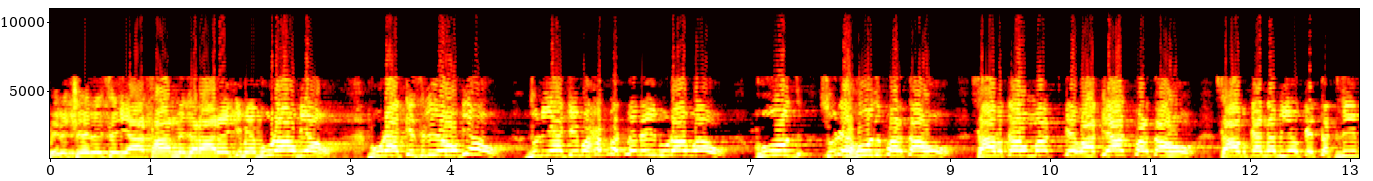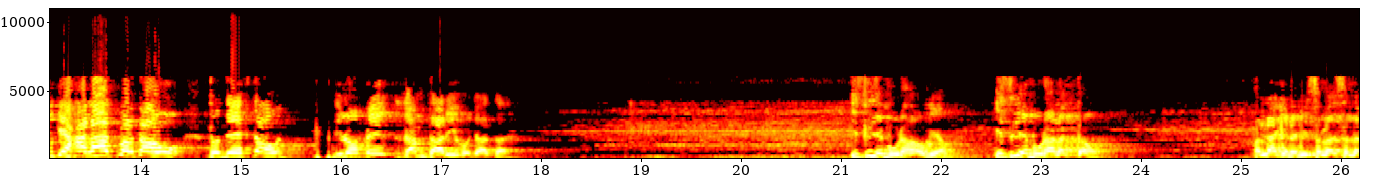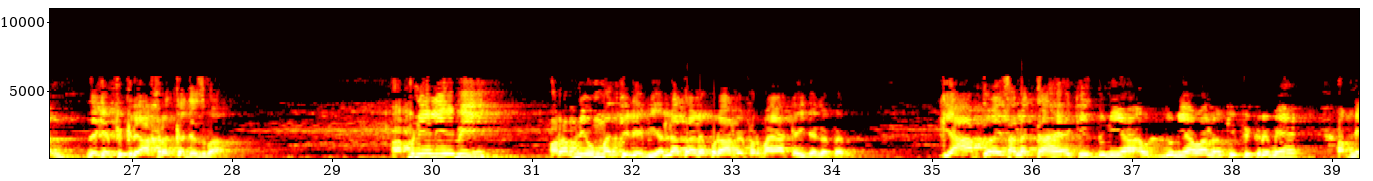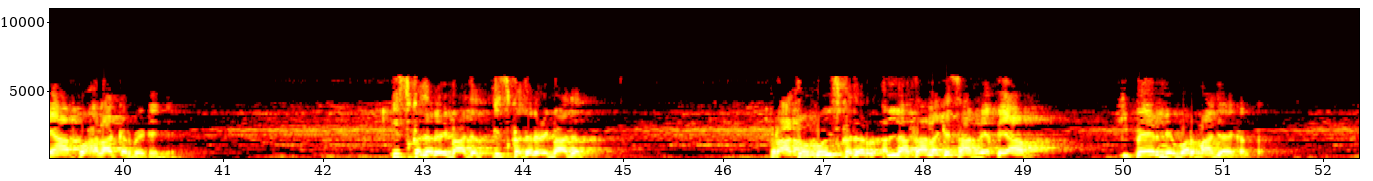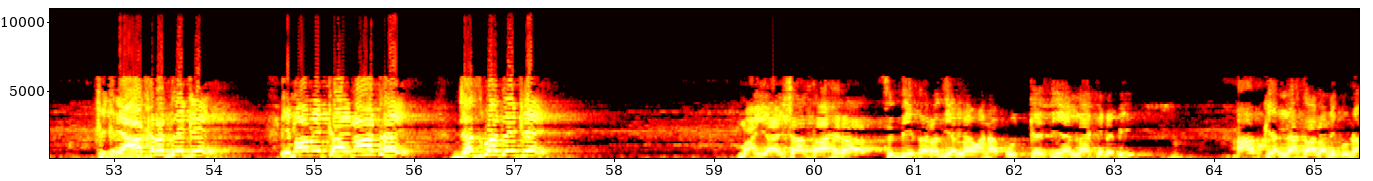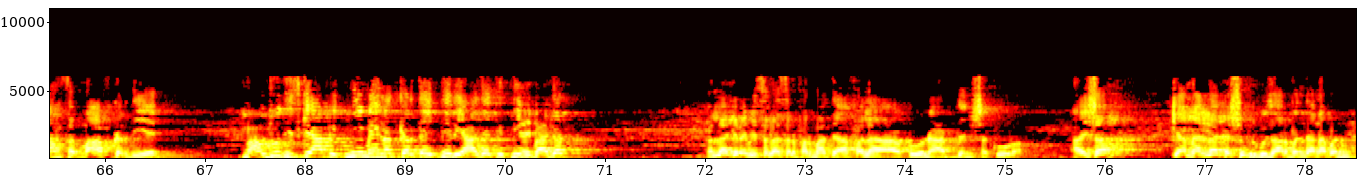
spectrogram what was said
میرے چہرے سے یہ آسان نظر آ رہے کہ میں بوڑھا ہو گیا ہوں۔ بوڑھا کس لیے ہو گیا ہوں؟ دنیا کی محبت میں نہیں بوڑھا ہوا ہوں۔ ہود سورہ ہود پڑھتا ہوں، سابقہ امت کے واقعات پڑھتا ہوں، سابقہ نبیوں کے تقزیب کے حالات پڑھتا ہوں۔ تو دیکھتا ہوں، دلوں پہ غم تاری ہو جاتا ہے۔ اس لیے بوڑھا ہو گیا ہوں، اس لیے بوڑھا لگتا ہوں۔ اللہ کے نبی صلی اللہ علیہ وسلم، دیکھیں فکر آخرت کا جذبہ۔ اپنے لیے بھی اور اپنی امت کے لیے بھی۔ اللہ تعالیٰ نے قرآن میں فرمایا کئی جگہ پر کہ آپ تو ایسا لگتا ہے کہ دنیا اور دنیا والوں کی فکر میں اپنے آپ کو ہلاک کر بیٹھیں گے۔ اس قدر عبادت، اس قدر عبادت۔ راتوں کو اس قدر اللہ تعالی کے سامنے قیام کی پیر میں ورم آ جایا کرتا۔ فکر آخرت دیکھیں، امام کائنات ہے، جذبہ دیکھیں۔ ماں عائشہ، طاہرہ، صدیقہ رضی اللہ عنہ کہتی ہیں اللہ کے نبی، آپ کے اللہ تعالیٰ نے گناہ سب معاف کر دیے۔ باوجود اس کے آپ اتنی محنت کرتے اتنی ریاضت اتنی عبادت۔ اللہ کے نبی صلی اللہ علیہ وسلم فرماتے افلا اکون عبدا شکورا۔ عائشہ، کیا میں اللہ کا شکر گزار بندہ نہ بنوں؟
